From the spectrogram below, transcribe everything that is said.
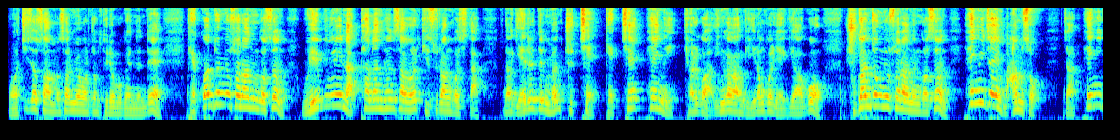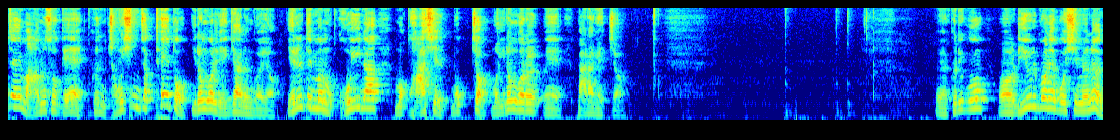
어, 찢어서 한번 설명을 좀 드려보겠는데 객관적 요소라는 것은 외부에 나타난 현상을 기술한 것이다 예를 들면 주체, 객체, 행위, 결과, 인과관계 이런 걸 얘기하고 주관적 요소라는 것은 행위자의 마음속 자, 행위자의 마음속에 그 정신적 태도 이런 걸 얘기하는 거예요. 예를 들면 뭐 고의나 뭐 과실, 목적 뭐 이런 거를 예, 말하겠죠. 예, 그리고 어, 리을번에 보시면은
